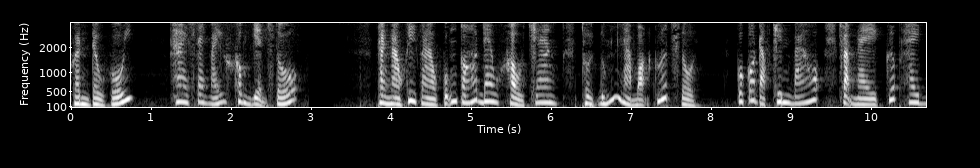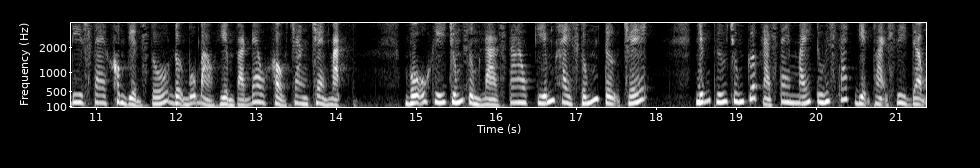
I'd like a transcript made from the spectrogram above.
gần đầu gối, hai xe máy không biển số. Thằng nào khi vào cũng có đeo khẩu trang, thôi đúng là bọn cướp rồi. Cô có đọc trên báo, dạo này cướp hay đi xe không biển số, đội mũ bảo hiểm và đeo khẩu trang che mặt. Vũ khí chúng dùng là dao, kiếm hay súng tự chế. Những thứ chúng cướp là xe máy, túi sách, điện thoại di động,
